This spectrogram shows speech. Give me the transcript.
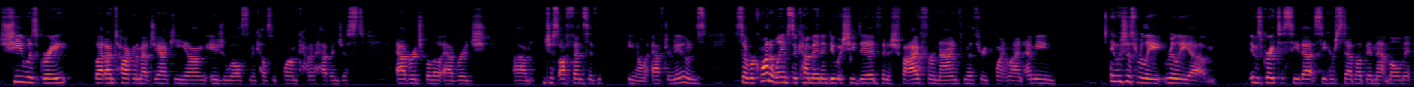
she was great but I'm talking about Jackie Young, A'ja Wilson, and Kelsey Plum kind of having just average, below average, um, just offensive, you know, afternoons. So Riquna Williams to come in and do what she did, finish five for nine from the three point line. I mean, it was just really, really, um, it was great to see that, see her step up in that moment,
